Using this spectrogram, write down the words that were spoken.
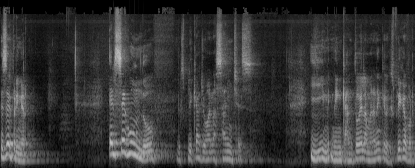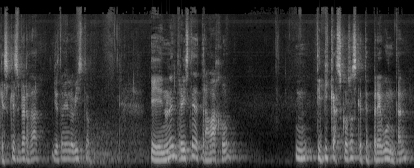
Ese es el primero. El segundo lo explica Joana Sánchez. Y me encantó de la manera en que lo explica, porque es que es verdad, yo también lo he visto. En una entrevista de trabajo, típicas cosas que te preguntan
